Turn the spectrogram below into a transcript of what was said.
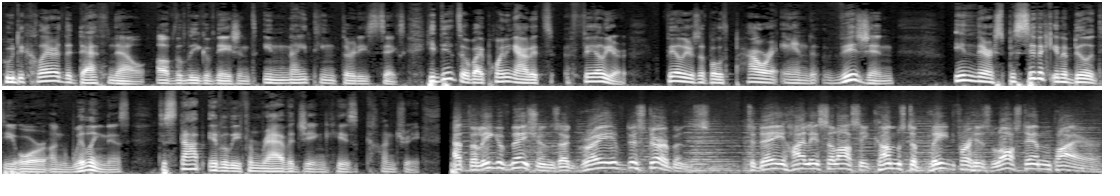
who declared the death knell of the League of Nations in 1936. He did so by pointing out its failure, failures of both power and vision, in their specific inability or unwillingness to stop Italy from ravaging his country. At the League of Nations, a grave disturbance. Today, Haile Selassie comes to plead for his lost empire.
